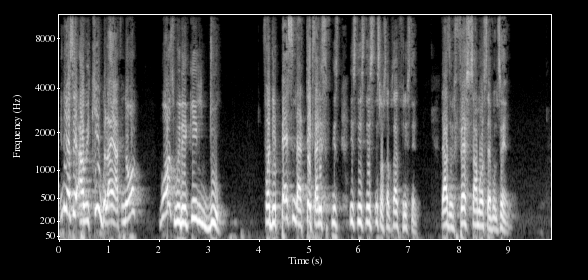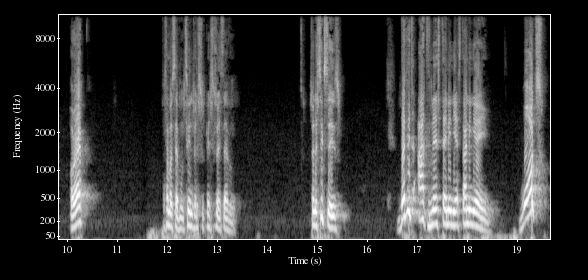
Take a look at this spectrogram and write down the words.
He didn't just say, I will kill Goliath. No. What will the king do for the person that takes and this this this this this, this was Philistine? That's in First Samuel 17. Alright? Samuel 17, 26, 27. 26 says, David asked the standing here, standing here him, What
